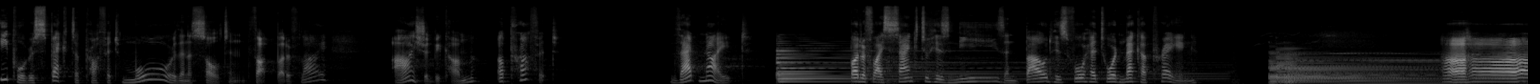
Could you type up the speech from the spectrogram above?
People respect a prophet more than a sultan, thought Butterfly. I should become a prophet. That night, Butterfly sank to his knees and bowed his forehead toward Mecca, praying. Allah,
